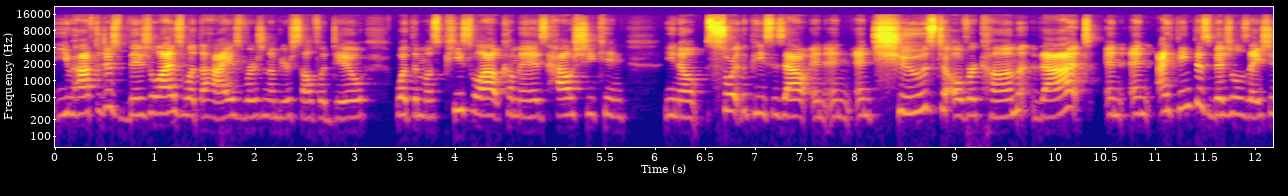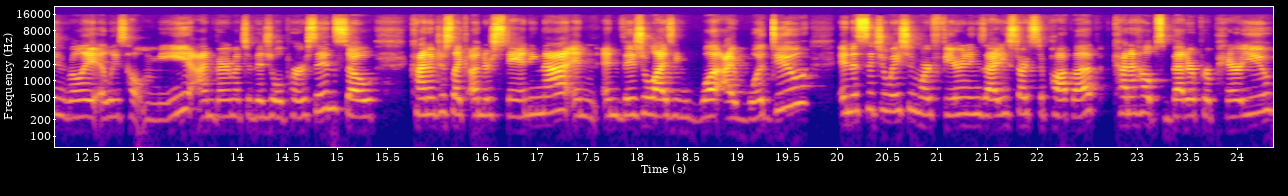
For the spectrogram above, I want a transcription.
you have to just visualize what the highest version of yourself would do, what the most peaceful outcome is, how she can you know sort the pieces out and and and choose to overcome that. And and i think this visualization really at least helped me. I'm very much a visual person so kind of just like understanding that and and visualizing what i would do in a situation where fear and anxiety starts to pop up kind of helps better prepare you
